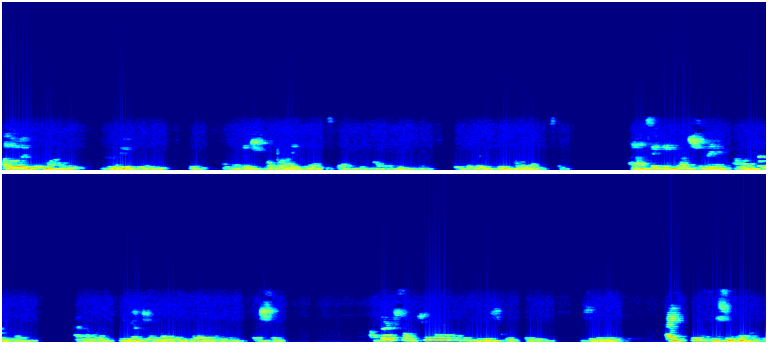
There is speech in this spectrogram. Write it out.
hello everyone good evening আপনাদের সবাইকে আজকে আজকে ভালো খুব ভালো লাগছে। আর আজকে দিনটা আসলে আমার জন্য আর আমার টিমের জন্য অনেক বড় অনেক স্পেশাল আপনারা সবসময় আমাকে জিজ্ঞেস করতেন যে হিসেবে আমাকে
